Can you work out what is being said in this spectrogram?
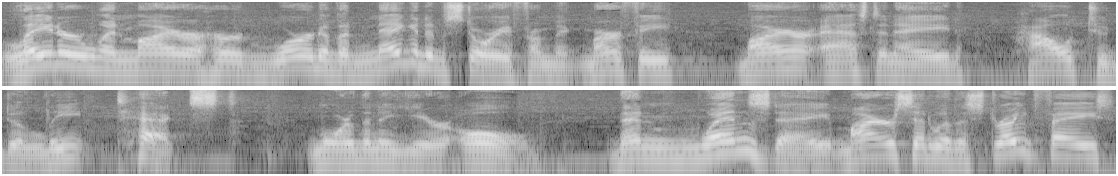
Later, when Meyer heard word of a negative story from McMurphy, Meyer asked an aide how to delete text more than a year old. Then Wednesday, Meyer said with a straight face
